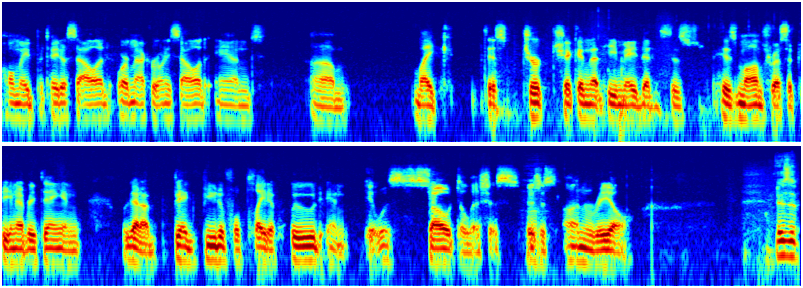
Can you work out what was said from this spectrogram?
homemade potato salad or macaroni salad, and um, like this jerk chicken that he made that's his his mom's recipe and everything. And we got a big beautiful plate of food and it was so delicious. It was just unreal. There's a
